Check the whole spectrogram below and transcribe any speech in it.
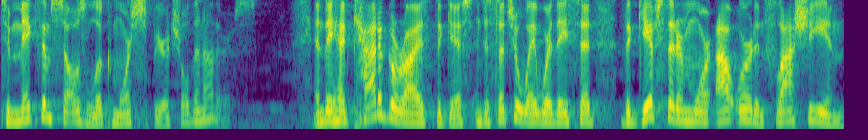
to make themselves look more spiritual than others. And they had categorized the gifts into such a way where they said the gifts that are more outward and flashy and,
